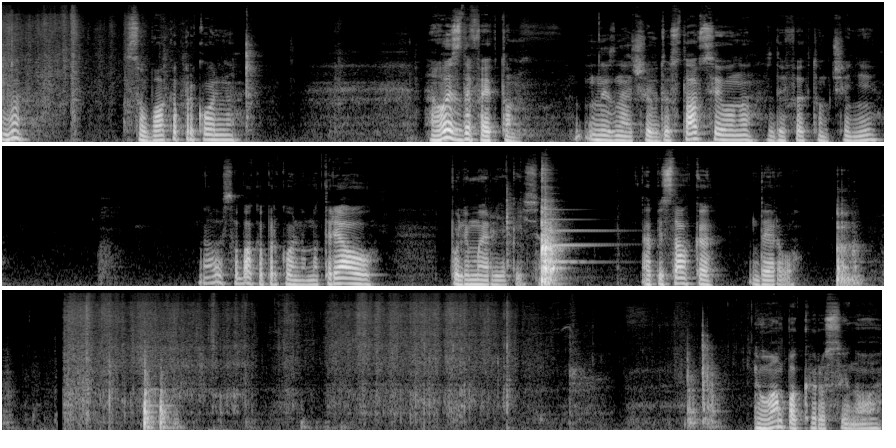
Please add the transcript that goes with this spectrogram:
Ну, собака прикольна. Але з дефектом. Не знаю, чи в доставці вона з дефектом чи ні. Але собака прикольна. Матеріал полімер якийсь. А підставка дерево. І Лампа керосинова.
